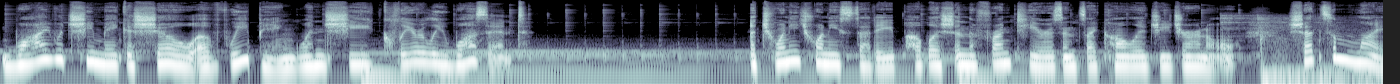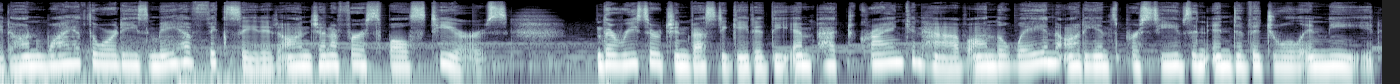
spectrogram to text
why would she make a show of weeping when she clearly wasn't? A 2020 study published in the Frontiers in Psychology journal shed some light on why authorities may have fixated on Jennifer's false tears. The research investigated the impact crying can have on the way an audience perceives an individual in need.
